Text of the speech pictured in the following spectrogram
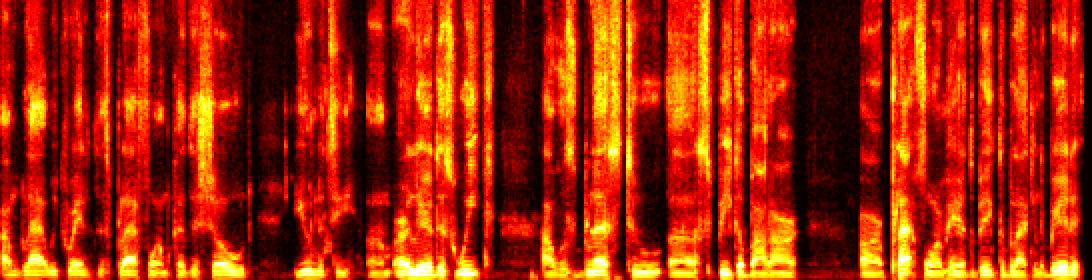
i'm glad we created this platform because it showed unity um, earlier this week I was blessed to uh, speak about our our platform here at the Big, the Black, and the Bearded,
